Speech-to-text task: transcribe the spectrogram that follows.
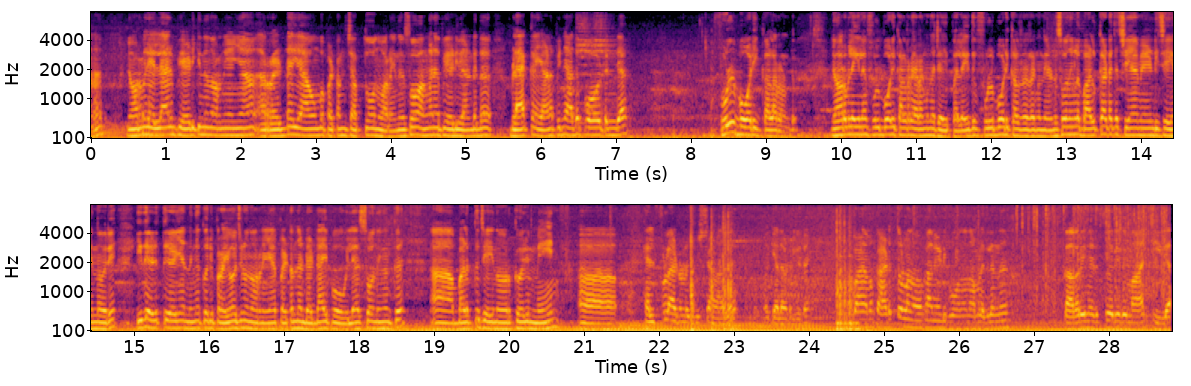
ആണ്. നോർമലി എല്ലാവരും പേടിക്കുന്നതെന്ന് പറഞ്ഞു കഴിഞ്ഞാൽ റെഡ് ഐ ആകുമ്പോൾ പെട്ടെന്ന് ചത്തുവോ എന്ന് പറയുന്നത്. സോ അങ്ങനെ പേടി വേണ്ട ഇത് ബ്ലാക്ക് ഐ ആണ്. പിന്നെ അത് പോയിട്ടിന്റെ ഫുൾ ബോഡി കളറുണ്ട് നോർമലി ഇങ്ങനെ ഫുൾ ബോഡി കളർ ഇറങ്ങുന്ന ടൈപ്പ് അല്ല? ഇത് ഫുൾ ബോഡി കളർ ഇറങ്ങുന്നതാണ്. സോ നിങ്ങൾ ബൾക്കായിട്ടൊക്കെ ചെയ്യാൻ വേണ്ടി ചെയ്യുന്നവർ ഇത് എടുത്തു കഴിഞ്ഞാൽ നിങ്ങൾക്ക് ഒരു പ്രയോജനം എന്ന് പറഞ്ഞു കഴിഞ്ഞാൽ പെട്ടെന്ന് ഡെഡായി പോകില്ല സോ നിങ്ങൾക്ക് ബൾക്ക് ചെയ്യുന്നവർക്ക് ഒരു മെയിൻ ഹെൽപ്ഫുൾ ആയിട്ടുള്ള ഫിഷാണ് അത്. ഓക്കെ അതവിടെ ഇരിക്കട്ടെ. അപ്പോൾ നമുക്ക് അടുത്തുള്ള നോക്കാൻ വേണ്ടി പോകുന്നത് നമ്മളിതിൽ നിന്ന് കവറിൽ നിന്ന് എടുത്തൊരു ഇത് മാറ്റിയില്ല.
